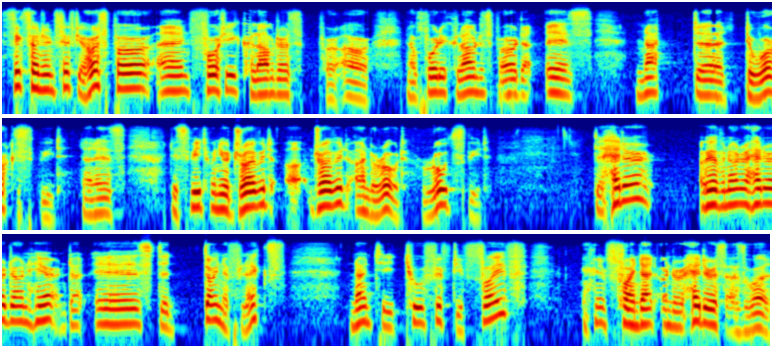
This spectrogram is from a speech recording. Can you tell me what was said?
650 horsepower and 40 kilometers per hour. Now 40 kilometers per hour, that is not the, the work speed. That is the speed when you drive it, uh, drive it on the road, road speed. The header we have another header down here that is the Dynaflex 9255. You can find that under headers as well.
